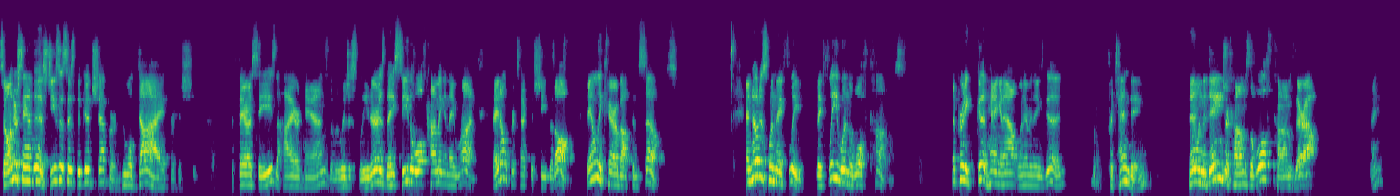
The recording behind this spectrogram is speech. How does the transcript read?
So understand this Jesus is the good shepherd who will die for his sheep. The Pharisees, the hired hands, the religious leaders, they see the wolf coming and they run. They don't protect the sheep at all. They only care about themselves. And notice when they flee, they flee when the wolf comes. They're pretty good hanging out when everything's good, pretending. Then when the danger comes, the wolf comes, they're out. Right?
